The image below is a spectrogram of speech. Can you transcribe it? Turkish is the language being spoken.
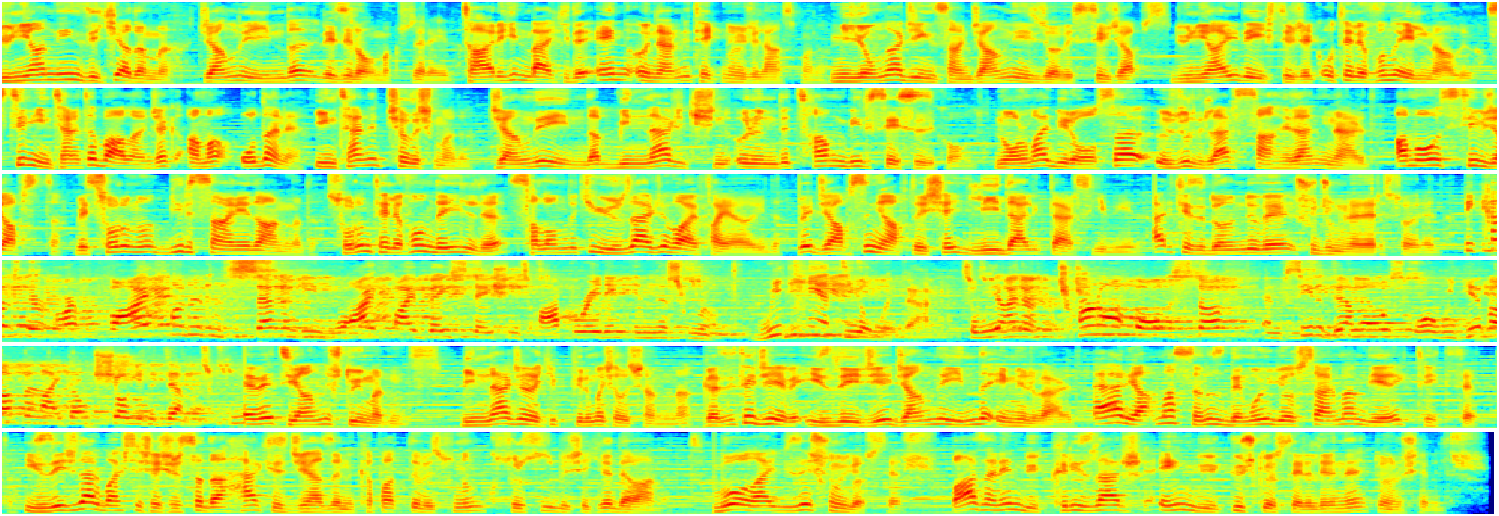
Dünyanın en zeki adamı canlı yayında rezil olmak üzereydi. Tarihin belki de en önemli teknoloji lansmanı. Milyonlarca insan canlı izliyor ve Steve Jobs dünyayı değiştirecek o telefonu eline alıyor. Steve internete bağlanacak ama o da ne? İnternet çalışmadı. Canlı yayında binlerce kişinin önünde tam bir sessizlik oldu. Normal biri olsa özür diler sahneden inerdi. Ama o Steve Jobs'tı ve sorunu bir saniyede anladı. Sorun telefon değildi, salondaki yüzlerce Wi-Fi ağıydı. Ve Jobs'ın yaptığı şey liderlik dersi gibiydi. Herkese döndü ve şu cümleleri söyledi. Because there are 570 Wi-Fi base stations operating in this room. We can't deal with that. So we either turn off all the stuff and see the demos or we give up and I don't show you the demos. Evet yanlış duymadınız. Binlerce rakip firma çalışanına, gazeteciye ve izleyiciye canlı yayında emir verdi. Eğer yapmazsanız demoyu göstermem diyerek tehdit etti. İzleyiciler başta şaşırsa da herkes cihazlarını kapattı ve sunum kusursuz bir şekilde devam etti. Bu olay bize şunu gösterir. Bazen en büyük krizler en büyük güç gösterilerine dönüşebilir.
